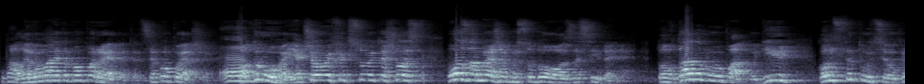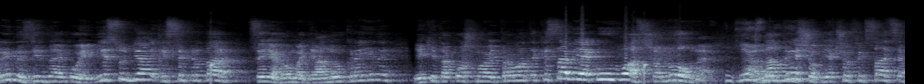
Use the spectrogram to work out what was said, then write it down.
Добре. Але ви маєте попередити, це по-перше. Е. По-друге, якщо ви фіксуєте щось поза межами судового засідання, то в даному випадку діють Конституція України, згідно якої і суддя, і секретар це є громадяни України, які також мають права такі самі, як і у вас, шановне, Я на знаю. те, щоб якщо фіксація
